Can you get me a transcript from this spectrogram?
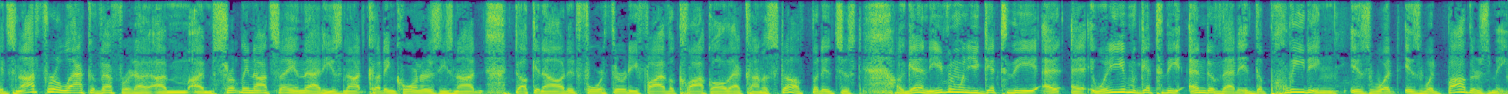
it's not for a lack of effort. I, I'm I'm certainly not saying that he's not cutting corners, he's not ducking out at 4:30, 5 o'clock, all that kind of stuff. But it's just again, even when you get to the uh, when you even get to the end of that, the pleading is what is what bothers me.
